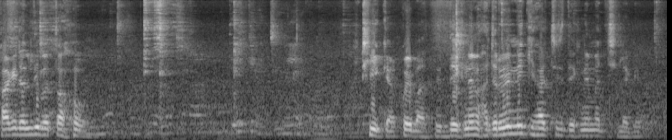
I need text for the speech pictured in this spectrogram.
खा के जल्दी बताओ। ठीक है कोई बात नहीं। देखने में ज़रूरी नहीं कि हर चीज़ देखने में अच्छी लगे।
